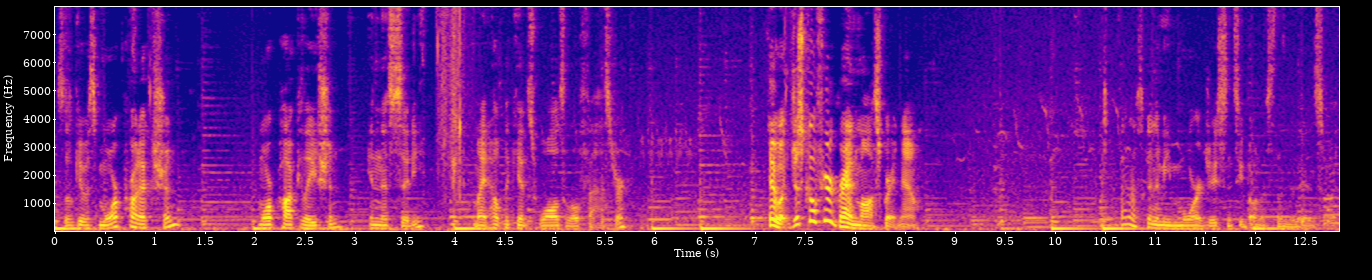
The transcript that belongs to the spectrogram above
So it'll give us more production, more population in this city. Might help it get its walls a little faster. Hey, what, just go for your Grand Mosque right now. I thought it was going to be more adjacency bonus than it is, but...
